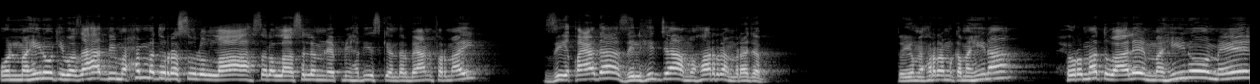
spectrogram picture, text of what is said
ان مہینوں کی وضاحت بھی محمد الرسول اللہ صلی اللہ علیہ وسلم نے اپنی حدیث کے اندر بیان فرمائی۔ ذی قعدہ ذی الحجہ محرم، رجب۔ تو یہ محرم کا مہینہ حرمت والے مہینوں میں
